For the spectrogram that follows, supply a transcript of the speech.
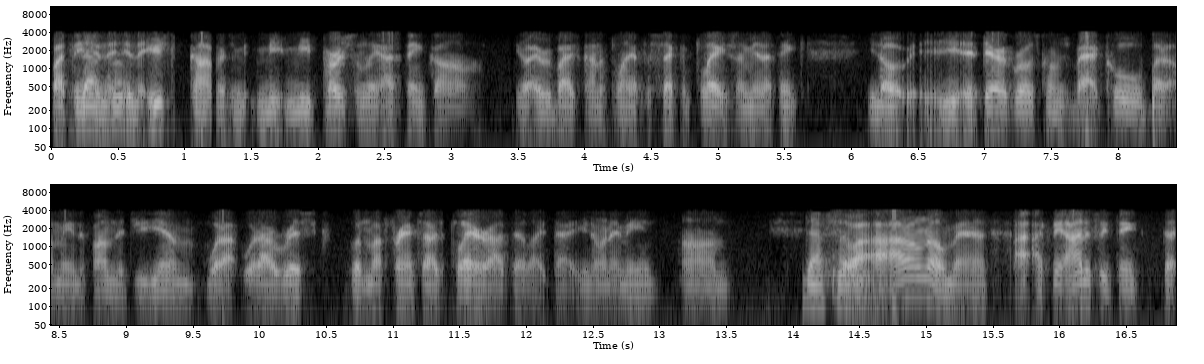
but I think in the, in the Eastern Conference, me, me personally, I think um, you know everybody's kind of playing for second place. I mean, I think you know, if Derrick Rose comes back, cool. But I mean, if I'm the GM, would I, would I risk putting my franchise player out there like that? You know what I mean? Um, Definitely. So I, I don't know, man. I, I think honestly think that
